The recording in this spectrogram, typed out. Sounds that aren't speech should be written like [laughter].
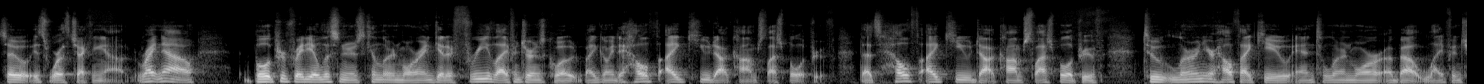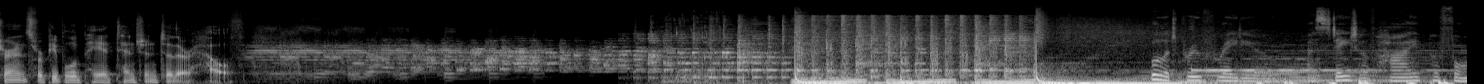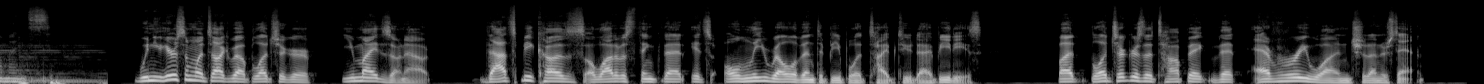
So, it's worth checking out. Right now, Bulletproof Radio listeners can learn more and get a free life insurance quote by going to healthiq.com slash bulletproof. That's healthiq.com slash bulletproof to learn your health IQ and to learn more about life insurance for people who pay attention to their health. Bulletproof Radio, a state of high performance. When you hear someone talk about blood sugar, you might zone out. That's because a lot of us think that it's only relevant to people with type 2 diabetes. But blood sugar is a topic that everyone should understand.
